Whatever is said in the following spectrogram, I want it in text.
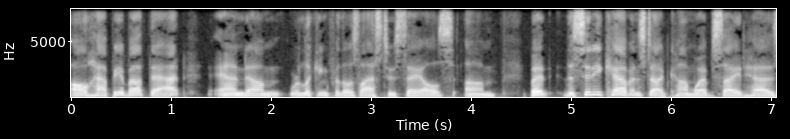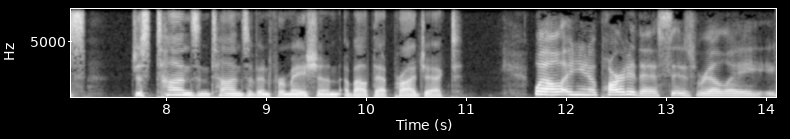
all happy about that and um we're looking for those last two sales. Um but the citycabins.com website has just tons and tons of information about that project. Well, and you know, part of this is really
